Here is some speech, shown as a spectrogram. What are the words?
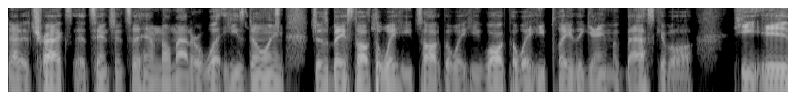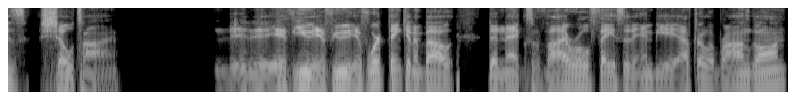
that attracts attention to him no matter what he's doing, just based off the way he talked, the way he walked, the way he played the game of basketball. He is Showtime. If you if you if we're thinking about the next viral face of the NBA after LeBron's gone,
